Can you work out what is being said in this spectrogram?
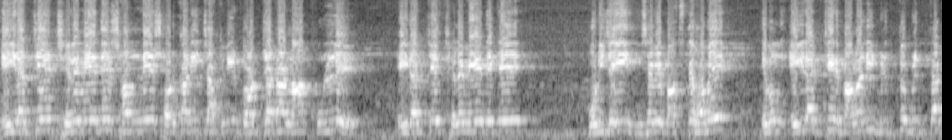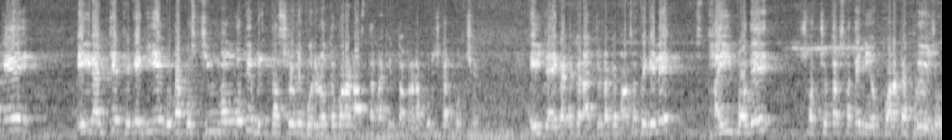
এই রাজ্যের ছেলে মেয়েদের সামনে সরকারি চাকরির দরজাটা না খুললে এই রাজ্যের ছেলে মেয়েদেরকে পরিযায়ী হিসেবে বাঁচতে হবে এবং এই রাজ্যের বাঙালি বৃদ্ধ বৃদ্ধাকে এই রাজ্যে থেকে গিয়ে গোটা পশ্চিমবঙ্গকে বৃদ্ধাশ্রমে পরিণত করার রাস্তাটা কিন্তু আপনারা পরিষ্কার করছেন। এই জায়গাটাকে, রাজ্যটাকে বাঁচাতে গেলে স্থায়ী পদে স্বচ্ছতার সাথে নিয়োগ করাটা প্রয়োজন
